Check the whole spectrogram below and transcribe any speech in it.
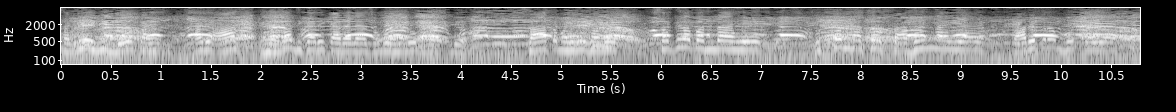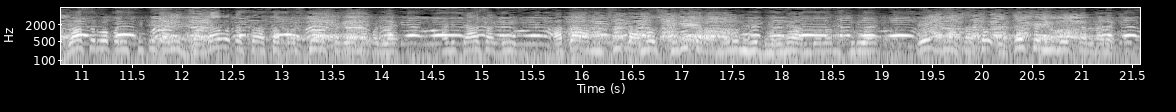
सगळे ही लोक आहेत. आणि आज जिल्हाधिकारी कार्यालयासमोर हे लोक बसले सात महिने झाले सगळं बंद आहे. उत्पन्नाचं साधन नाही आहे कार्यक्रम होत नाही आहे या सर्व परिस्थितीत आम्ही जगावं कसं असा प्रश्न सगळ्यांना पडलाय. आणि त्यासाठी आता आमची कामं सुरू करा म्हणून हे धरणे आंदोलन सुरू आहे. एक दिवसाचं उपोषण ही लोक करणार आहे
